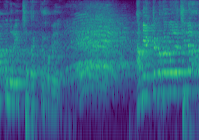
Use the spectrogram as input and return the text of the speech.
আপনাদের ইচ্ছা থাকতে হবে। আমি একটা কথা বলেছিলাম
